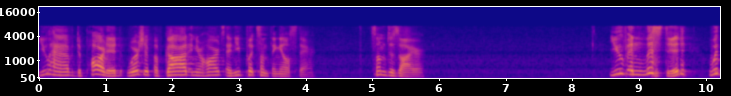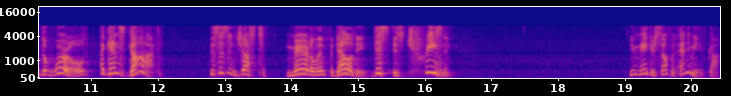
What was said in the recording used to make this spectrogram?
You have departed worship of God in your hearts, and you've put something else there some desire. You've enlisted with the world against God. This isn't just marital infidelity, this is treason. You made yourself an enemy of God.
